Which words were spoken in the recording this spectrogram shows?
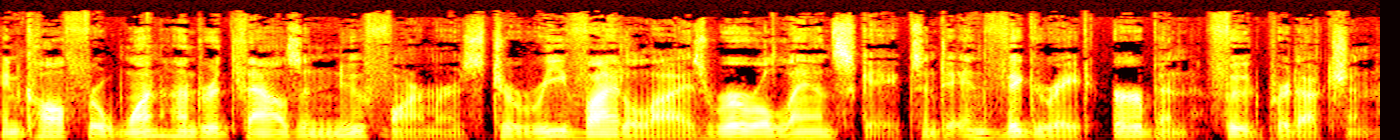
and called for 100,000 new farmers to revitalize rural landscapes and to invigorate urban food production.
